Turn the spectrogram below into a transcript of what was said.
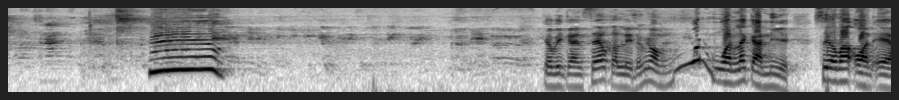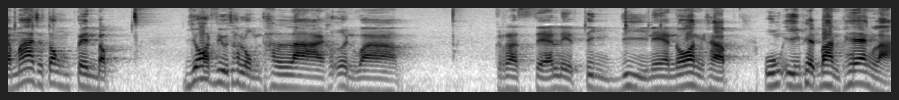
ย วจะเป็นการแซวกันเลยนะพี่น้องม้วนมวนๆแล้วกันนี่ เสื้อว่าออนแอร์มากจะต้องเป็นแบบยอดวิวถล่มทลายเขาเอ่นว่า กระแสเรตติ้งดีแน่นอนครับ อุ้งอิงเพชรบ้านแพงล่ะ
